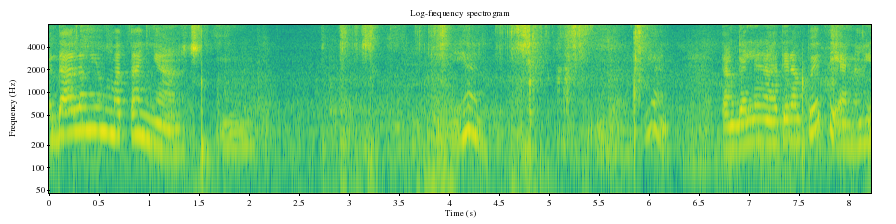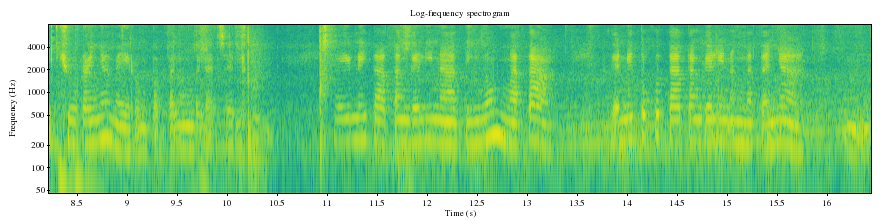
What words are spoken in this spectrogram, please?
Madalang yung mata niya. Hmm. Ayan. Ayan. Tanggalin natin ang puwete. Yan ang hitsura niya. Mayroon pa palang balat sa likod. Ngayon ay tatanggalin natin yung mata. Ganito ko tatanggalin ang mata niya. Hmm.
